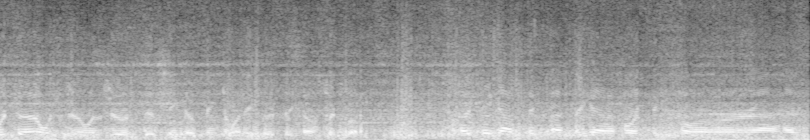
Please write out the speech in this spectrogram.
464 town with 01015, nothing 20, clear takeoff 6 left. Clear takeoff 6 left, Canada 464, uh, heavy.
